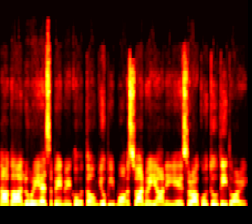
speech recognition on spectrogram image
ငါကလူတွေရဲ့စပင်တွေကိုအသုံးပြုပြီးမော့အစွမ်းတွေရနေရဲဆိုတာကို तू သိသွားတယ်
